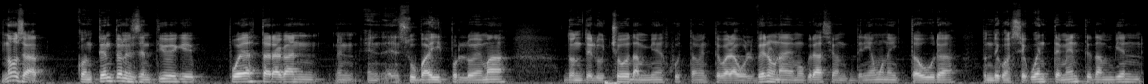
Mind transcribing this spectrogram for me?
No, o sea, contento en el sentido de que pueda estar acá en, en- en- en su país por lo demás, donde luchó también justamente para volver a una democracia, donde teníamos una dictadura, donde consecuentemente también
